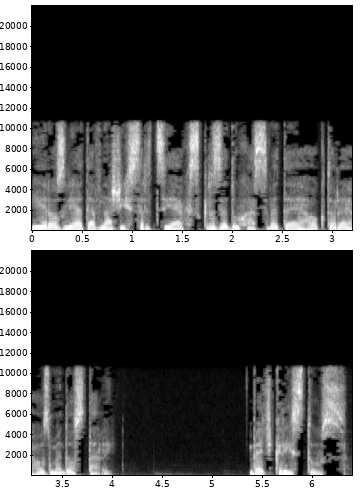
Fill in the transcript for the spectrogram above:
je rozliata v našich srdciach skrze Ducha Svetého, ktorého sme dostali. Veď Kristus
